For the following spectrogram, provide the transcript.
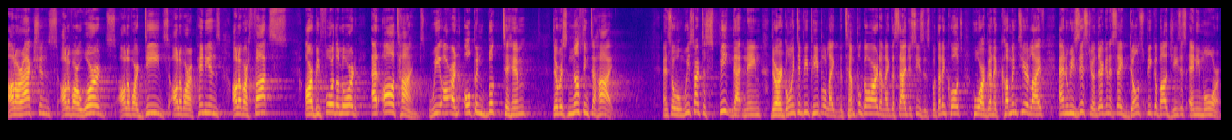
All our actions, all of our words, all of our deeds, all of our opinions, all of our thoughts are before the Lord at all times. We are an open book to Him. There is nothing to hide. And so when we start to speak that name, there are going to be people like the temple guard and like the Sadducees, let's put that in quotes, who are going to come into your life and resist you. And they're going to say, don't speak about Jesus anymore.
